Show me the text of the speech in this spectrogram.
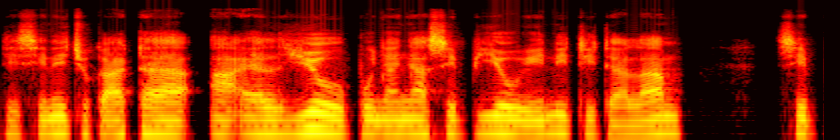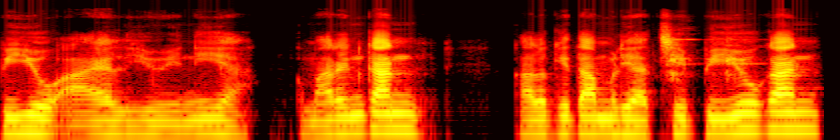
Di sini juga ada ALU punyanya CPU ini di dalam CPU ALU ini ya. Kemarin kan kalau kita melihat CPU kan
